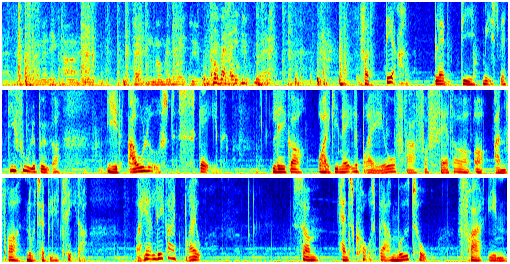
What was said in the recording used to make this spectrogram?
Altså, når man ikke har en må man er i dybden. For der, blandt de mest værdifulde bøger, i et aflåst skab, ligger originale breve fra forfattere og andre notabiliteter. Og her ligger et brev, som Hans Korsberg modtog fra en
